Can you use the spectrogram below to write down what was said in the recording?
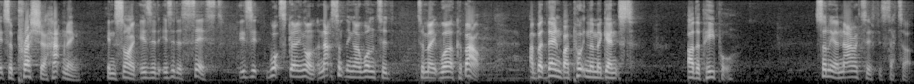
it's a pressure happening inside. Is it, is it a cyst? Is it, what's going on? And that's something I wanted to make work about. And, but then by putting them against other people, suddenly a narrative is set up.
